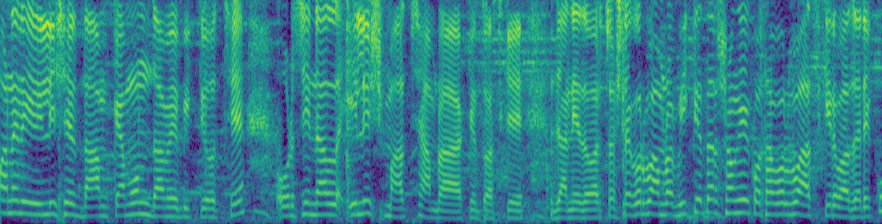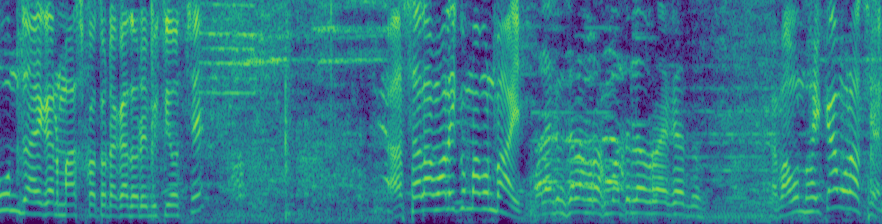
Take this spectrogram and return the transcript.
মানের ইলিশের দাম কেমন দামে বিক্রি হচ্ছে? অরিজিনাল ইলিশ মাছ আমরা কিন্তু আজকে জানিয়ে দেওয়ার চেষ্টা করব। আমরা বিক্রেতার সঙ্গে কথা বলব আজকের বাজারে। কোন জায়গার মাছ কত টাকা দরে বিক্রি হচ্ছে? আসসালামু আলাইকুম মামুন ভাই। ওয়ালাইকুম সালাম রহমতুল্লাহ বরাকাত। মামুন ভাই কেমন আছেন?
